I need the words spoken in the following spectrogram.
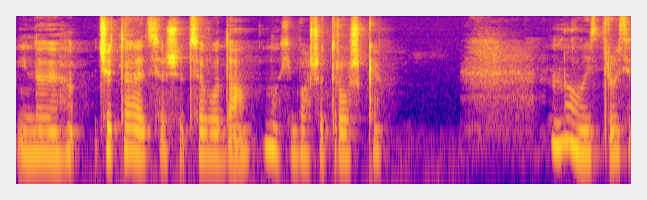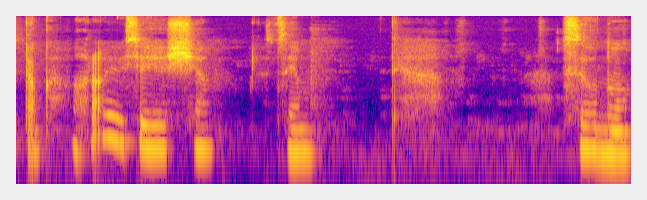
і не читається, що це вода. Ну, хіба що трошки. Ну, ось, друзі, так, граюся я ще з цим. Все одно.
